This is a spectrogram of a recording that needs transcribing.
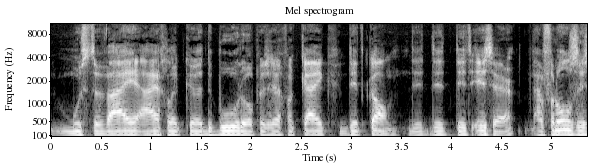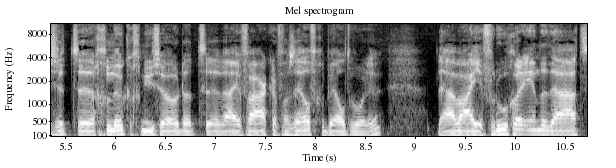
moesten wij eigenlijk eh, de boeren op en zeggen van kijk, dit kan, dit, dit, dit is er. Nou, voor ons is het uh, gelukkig nu zo dat uh, wij vaker vanzelf gebeld worden. Daar waar je vroeger inderdaad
